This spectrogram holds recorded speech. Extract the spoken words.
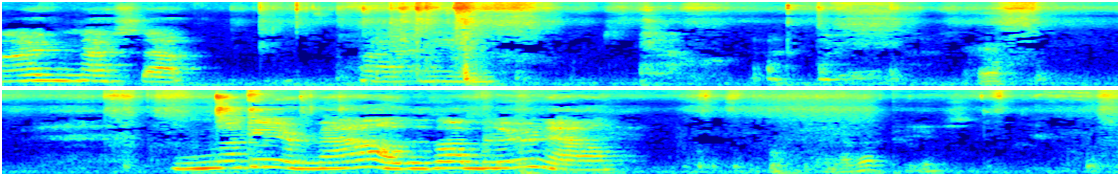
I messed up. I mean, Oh. look at your mouth. It's all blue now. I have that piece.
